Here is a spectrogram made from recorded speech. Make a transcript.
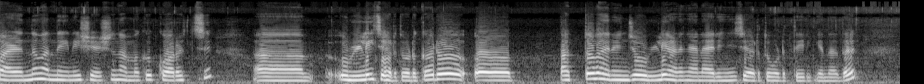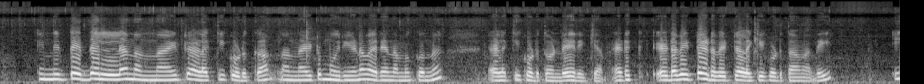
വഴന്ന് വന്നതിന് ശേഷം നമുക്ക് കുറച്ച് ഉള്ളി ചേർത്ത് കൊടുക്കാം. ഒരു പത്തോ പതിനഞ്ചോ ഉള്ളിയാണ് ഞാൻ അരിഞ്ഞ് ചേർത്ത് കൊടുത്തിരിക്കുന്നത്. എന്നിട്ട് ഇതെല്ലാം നന്നായിട്ട് ഇളക്കി കൊടുക്കാം. നന്നായിട്ട് മുരിയണ വരെ നമുക്കൊന്ന് ഇളക്കി കൊടുത്തോണ്ടേ ഇരിക്കാം. ഇട ഇടവിട്ട് ഇടവിട്ട് ഇളക്കി കൊടുത്താൽ മതി. ഈ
